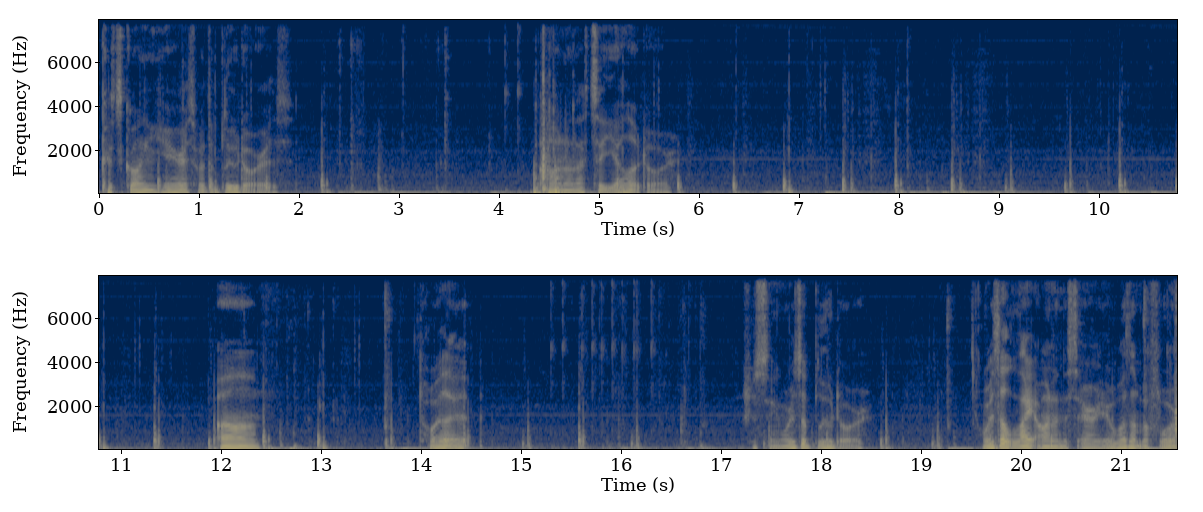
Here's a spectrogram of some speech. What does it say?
Because going here is where the blue door is. Oh no, that's a yellow door. Um, toilet. Interesting. Where's the blue door? Where's the light on in this area? It wasn't before.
